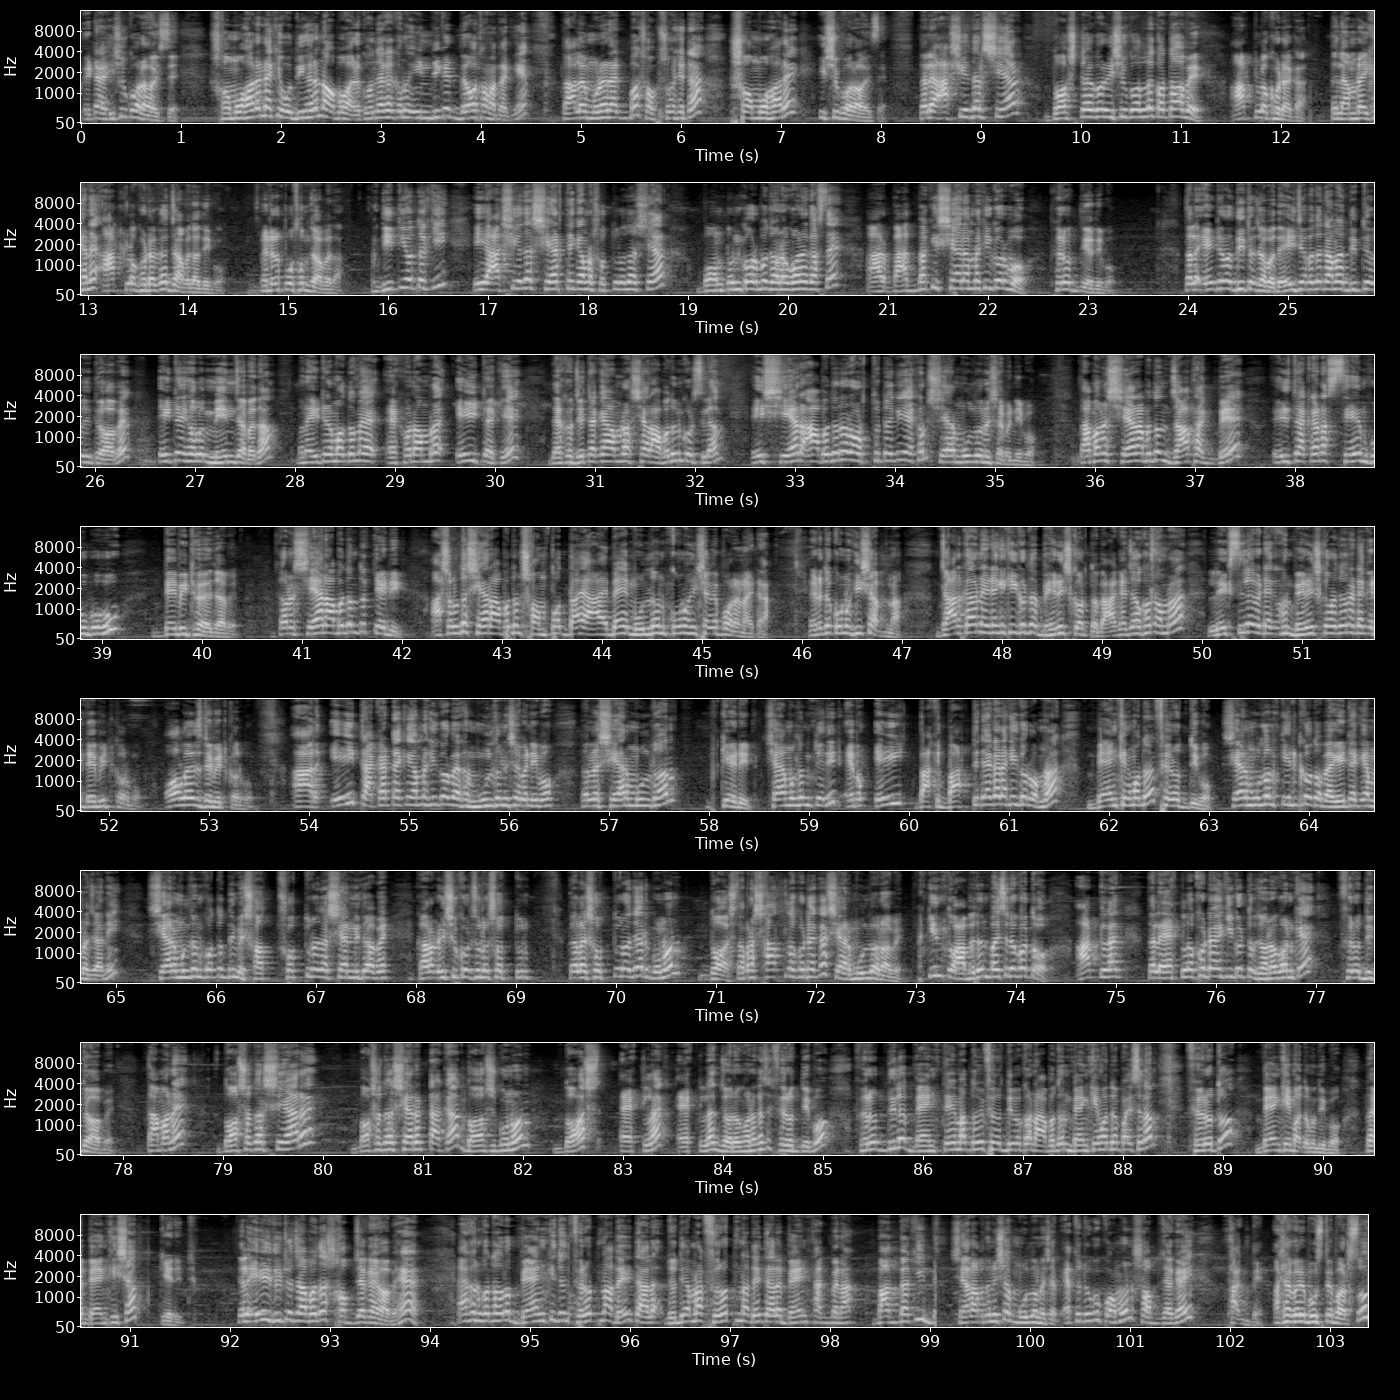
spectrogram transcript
এটা ইস্যু করা হয়েছে, সমহারে নাকি অধিহারে না অবহারে, কোন জায়গায় কোনো ইন্ডিকেট দেওয়া থাকা থাকে, তাহলে মনে রাখবা সবসময় সেটা সমহারে ইস্যু করা হয়েছে। তাহলে আশি হাজার শেয়ার দশ টাকা করে ইস্যু করলে কত হবে? আট লক্ষ টাকা। তাহলে আমরা এখানে আট লক্ষ টাকা জাবেদা দিব। এটা প্রথম জাবেদা। দ্বিতীয়ত কি? এই আশি হাজার শেয়ার থেকে আমরা সত্তর হাজার শেয়ার বন্টন করব জনগণের কাছে, আর বাদ বাকি শেয়ার আমরা কি করব? ফেরত দিয়ে দিব। তাহলে এইটা হলো দ্বিতীয় জাবেদা। এই জাবেদাটা আমরা দ্বিতীয় দিতে হবে। এইটাই হলো মেন জাবেদা। মানে এইটার মাধ্যমে এখন আমরা এইটাকে, দেখো যেটাকে আমরা শেয়ার আবেদন করছিলাম, এই শেয়ার আবেদনের অর্থটাকে এখন শেয়ার মূলধন হিসেবে নিব। তার মানে শেয়ার আবেদন যা থাকবে, এই টাকাটা সেম হুবহু ডেবিট হয়ে যাবে। কারণ শেয়ার আবেদন তো ক্রেডিট আসলে তো শেয়ার আবেদন সম্পদ, দায়, আয়, ব্যয়, মূলধন কোনো হিসাবে পড়ে না এটা। এটা তো কোনো হিসাব না। যার কারণে এটাকে কি করতে হবে? ভেরিজ করতে হবে। আগে যখন আমরা লিখছিলাম, এটাকে এখন ভেরিজ করার জন্য এটাকে ডেবিট করব। অলওয়েজ ডেবিট করব। আর এই টাকাটাকে আমরা কি করব? এখন মূলধন হিসেবে নিব। তাহলে শেয়ার মূলধন ক্রেডিট শেয়ার মূলধন ক্রেডিট এবং এই বাকি বাড়তি টাকাটা কি করব আমরা? ব্যাংকের মাধ্যমে ফেরত দিব। শেয়ার মূলধন ক্রেডিট কত হবে? এটাকে আমরা জানি। শেয়ার মূলধন কত দিবে? সত্তর হাজার শেয়ার নিতে হবে। কারণ ইস্যু করছিল সত্তর। তাহলে সত্তর হাজার গুণন দশ তারপরে সাত লক্ষ টাকা শেয়ার মূলধন হবে। কিন্তু আবেদন পাইছিল কত? আট লাখ, তাহলে এক লক্ষ টাকা কি করতে হবে? জনগণকে ফেরত দিতে হবে। তার মানে দশ হাজার শেয়ারে দশ হাজার শেয়ারের টাকা দশ গুণন দশ, এক লাখ এক লাখ জনগণের কাছে ফেরত দিব। ফেরত দিলে ব্যাংকের মাধ্যমে ফেরত দিব, কারণ আবেদন ব্যাংকের মাধ্যমে পাইছিলাম, ফেরতও ব্যাংকের মাধ্যমে দিব। তাই ব্যাংক হিসাব ক্রেডিট তাহলে এই দুটো জাবেদা সব জায়গায় হবে হ্যাঁ? এখন কথা হলো ব্যাংকে যদি ফেরত না দেয়, তাহলে যদি আমরা ফেরত না দেয় তাহলে ব্যাংক থাকবে না। বাদ বাকি শেয়ার আবেদন হিসাব মূলধন হিসাব। এতটুকু কমন সব জায়গায় থাকবে। আশা করি বুঝতে পারছ।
